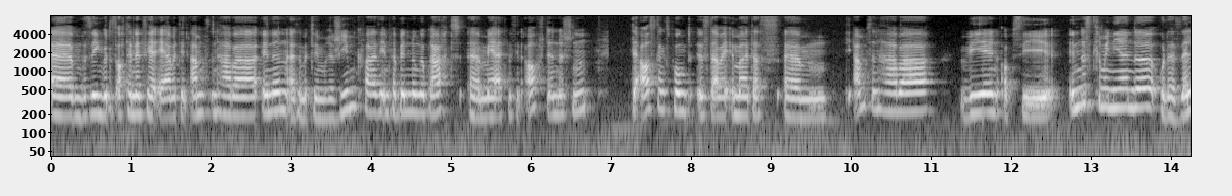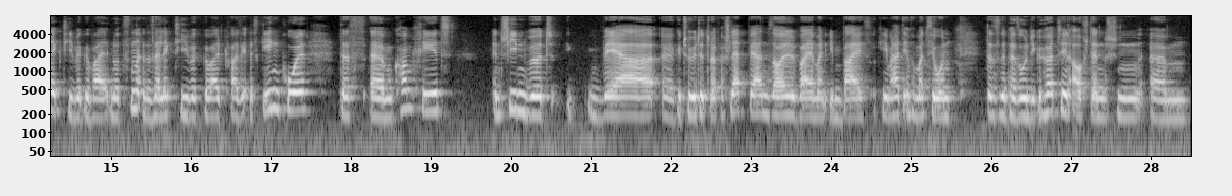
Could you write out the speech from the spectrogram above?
Ähm, deswegen wird es auch tendenziell eher mit den AmtsinhaberInnen, also mit dem Regime quasi in Verbindung gebracht, äh, mehr als mit den Aufständischen. Der Ausgangspunkt ist dabei immer, dass ähm, die Amtsinhaber wählen, ob sie indiskriminierende oder selektive Gewalt nutzen, also selektive Gewalt quasi als Gegenpol, dass ähm, konkret entschieden wird, wer äh, getötet oder verschleppt werden soll, weil man eben weiß, okay, man hat die Information, das ist eine Person, die gehört zu den Aufständischen ähm,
